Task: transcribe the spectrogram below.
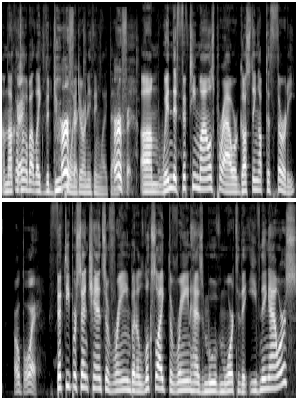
I'm not going to talk about like the dew Perfect. point or anything like that. Perfect. Um, wind at 15 miles per hour, gusting up to 30. Oh boy. 50% chance of rain, but it looks like the rain has moved more to the evening hours.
